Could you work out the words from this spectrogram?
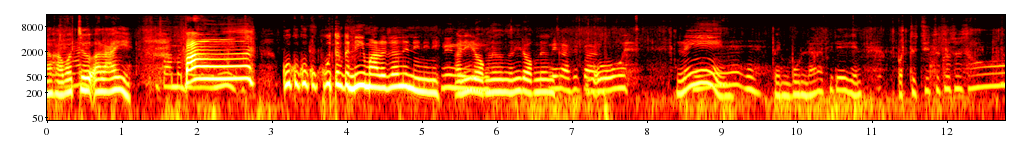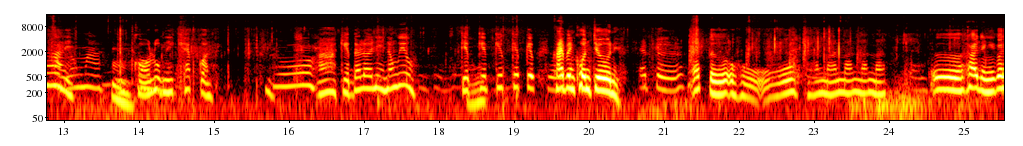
นะคะ ว่าเจออะไรมาป้าดกูกูกูกูกูตั้งแต่นี่มาเลยนะนี่นี่นี่นี่อันนี้ดอกหนึ่งอันนี้ดอกหนึ่งนี่ค่ะพี่ปานโอ้ยนี่เป็นบุญแล้วล่ะที่ได้เห็นปะตุจิตุตุตุตุนี่ขอรูปนี้แคปก่อนอ่าเก็บได้เลยนี่น้องวิว เก็บเก็บเก็บเก็บเก็บใครเป็นคนเจอนี่เอสเตอร์แอปเตอร์โอ้โหมันมันมันมันมัน เออ ถ้าอย่างนี้ก็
